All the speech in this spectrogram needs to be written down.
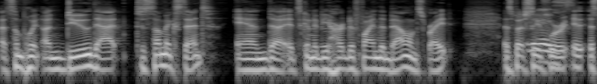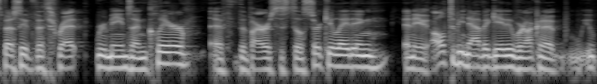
at some point undo that to some extent and uh, it's going to be hard to find the balance, right? Especially if we're, especially if the threat remains unclear, if the virus is still circulating, and all to be navigated. We're not going to,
